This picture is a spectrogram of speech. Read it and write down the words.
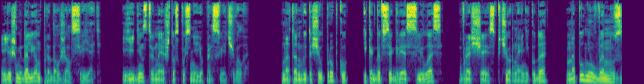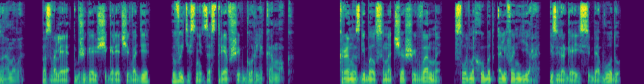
лишь медальон продолжал сиять. Единственное, что сквозь нее просвечивало. Натан вытащил пробку, и когда вся грязь слилась, вращаясь в черное никуда, наполнил ванну заново, позволяя обжигающей горячей воде вытеснить застрявший в горле комок. Кран изгибался над чашей ванны, словно хобот алифаньера, извергая из себя воду,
